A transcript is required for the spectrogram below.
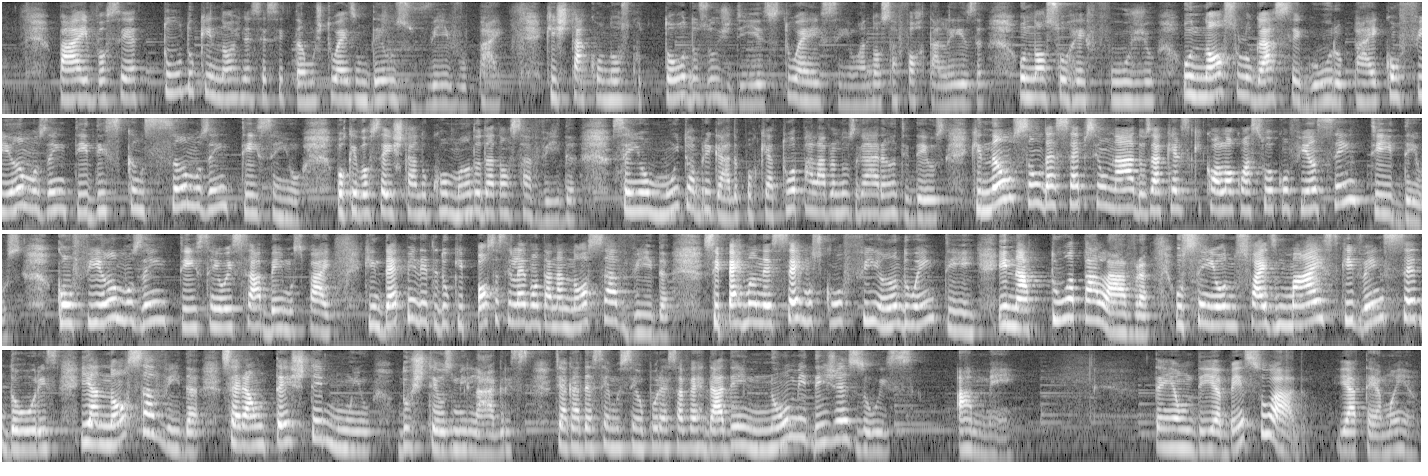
Pai, você é tudo que nós necessitamos. Tu és um Deus vivo, Pai, que está conosco todos os dias. Tu és, Senhor, a nossa fortaleza, o nosso refúgio, o nosso lugar seguro, Pai. Confiamos em Ti, descansamos em Ti, Senhor, porque você está no comando da nossa vida. Senhor, muito obrigada, porque a Tua palavra nos garante, Deus, que não são decepcionados aqueles que colocam a sua confiança em Ti, Deus. Confiamos em Ti, Senhor, e sabemos, Pai, que independente do que possa se levantar na nossa vida, se permanecermos confiando em Ti e na Tua palavra, o Senhor nos faz mais que vencedores e a nossa vida será um testemunho dos Teus milagres. Te agradecemos, Senhor, por essa verdade em nome de Jesus. Amém. Tenha um dia abençoado e até amanhã.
